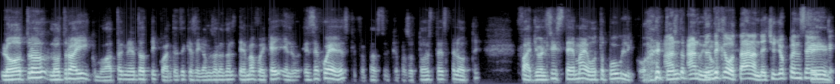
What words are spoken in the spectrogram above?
Lo otro, lo otro ahí, como dato anecdótico, antes de que sigamos hablando del tema, fue que ese jueves, que, fue, que pasó todo este despelote, falló el sistema de voto público. antes de que votaran, de hecho yo pensé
